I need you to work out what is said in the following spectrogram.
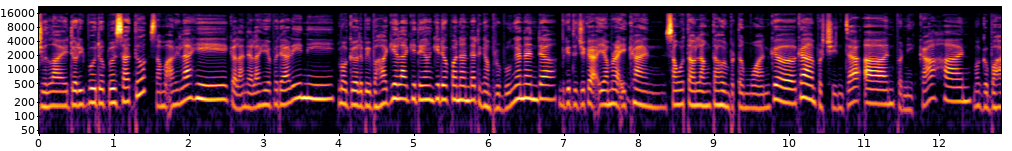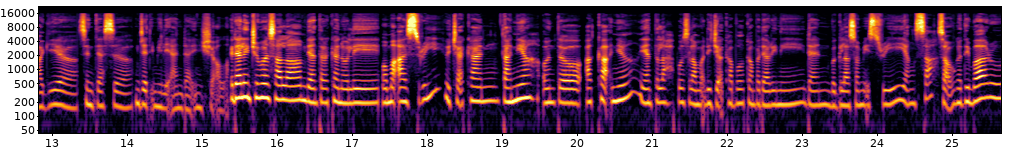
Julai 2021 sama hari lahir. Kalau anda lahir pada hari ini, moga lebih bahagia lagi dengan kehidupan anda, dengan perhubungan anda. Begitu juga yang meraihkan sambutan ulang tahun pertemuan ke, kan? Percintaan, pernikahan. Moga bahagia sentiasa menjadi milik anda insyaAllah. Dan cuma salam diantarkan oleh Mama Azri ucapkan tahniah untuk akaknya yang telah pun selamat dijak kabulkan pada hari ini dan bergelar suami isteri yang sah sah Selamat pengantin baru.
